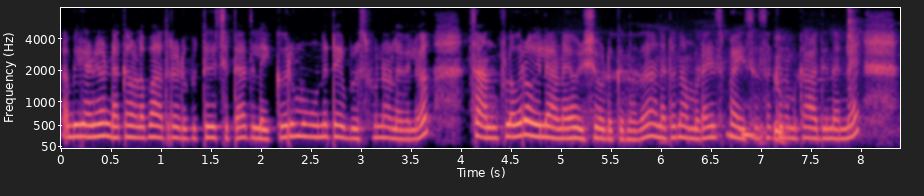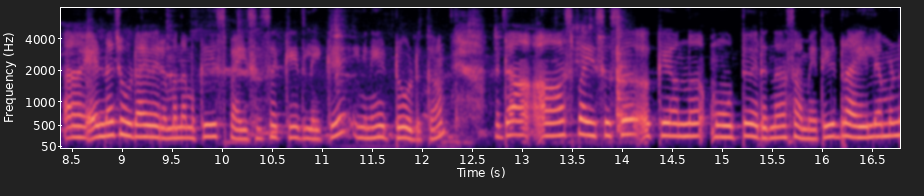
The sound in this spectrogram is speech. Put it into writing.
ബിരിയാണി ഉണ്ടാക്കാനുള്ള പാത്രം അടുപ്പത്ത് വെച്ചിട്ട് അതിലേക്ക് ഒരു മൂന്ന് ടേബിൾ സ്പൂൺ അളവിൽ സൺഫ്ലവർ ഓയിലാണ് ഒഴിച്ച് കൊടുക്കുന്നത്. എന്നിട്ട് നമ്മുടെ ഈ സ്പൈസസ് ഒക്കെ നമുക്ക് ആദ്യം തന്നെ എണ്ണ ചൂടായി വരുമ്പോൾ നമുക്ക് ഈ സ്പൈസസ് ഒക്കെ ഇതിലേക്ക് ഇങ്ങനെ ഇട്ട് കൊടുക്കാം. എന്നിട്ട് ആ സ്പൈസസ് ഒക്കെ ഒന്ന് മൂത്ത് വരുന്ന സമയത്ത് ഈ ഡ്രൈ ലെമൺ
